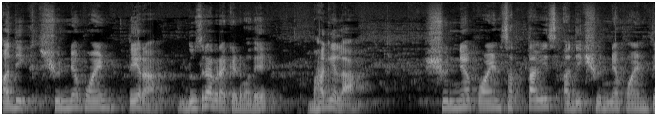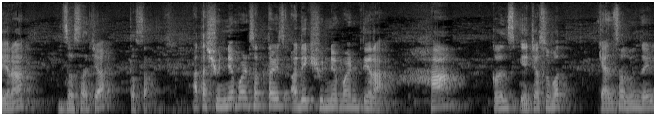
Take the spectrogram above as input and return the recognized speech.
अधिक शून्य पॉईंट तेरा दुसऱ्या ब्रॅकेटमध्ये भागेला शून्य पॉईंट सत्तावीस अधिक शून्य पॉईंट तेरा जसाच्या तसा. आता शून्य पॉईंट सत्तावीस अधिक शून्य पॉईंट तेरा हा कंस याच्यासोबत कॅन्सल होऊन जाईल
